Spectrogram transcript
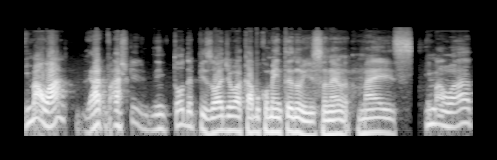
em Mauá, acho que em todo episódio eu acabo comentando isso, né? Mas em Mauá,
